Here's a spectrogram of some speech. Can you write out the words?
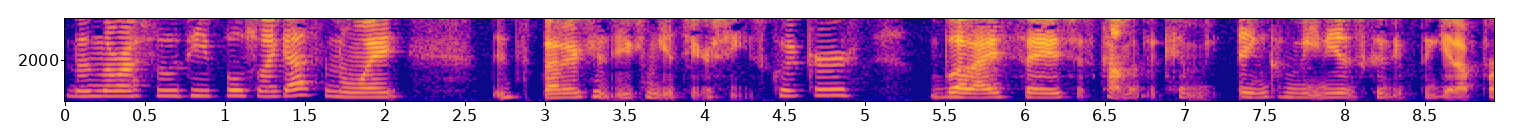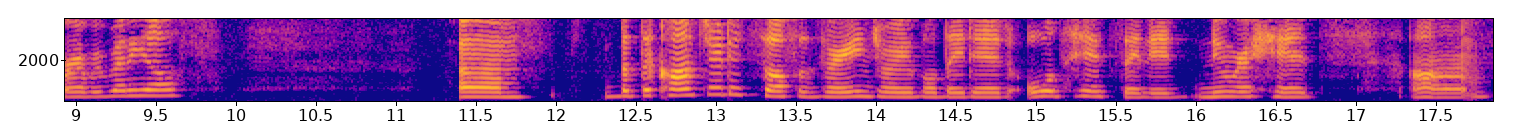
than the rest of the people. So I guess in a way, it's better because you can get to your seats quicker. But I say it's just kind of an inconvenience because you have to get up for everybody else. Um, but the concert itself was very enjoyable. They did old hits, they did newer hits. Um,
